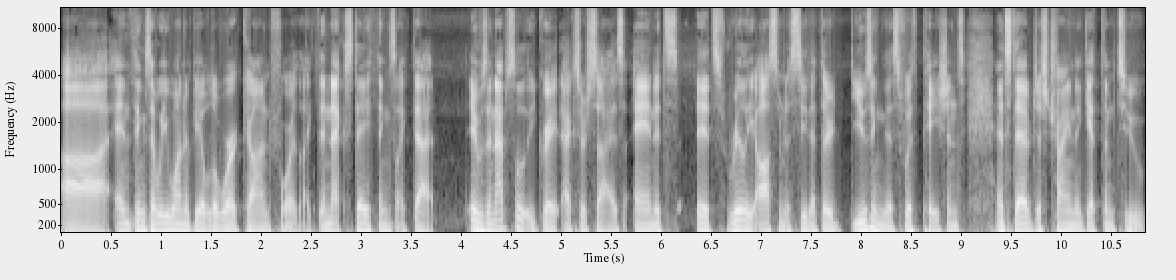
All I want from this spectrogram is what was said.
uh, and things that we want to be able to work on for like the next day, things like that it was an absolutely great exercise and it's it's really awesome to see that they're using this with patients instead of just trying to get them to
